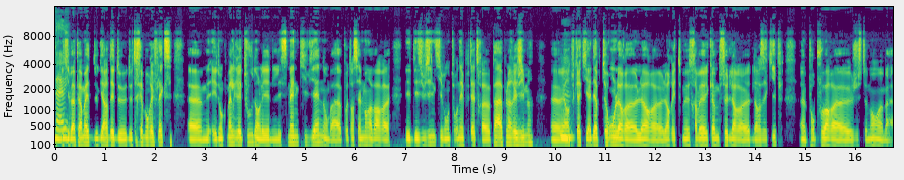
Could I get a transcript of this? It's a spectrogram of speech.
bah et qui va permettre de garder de, de très bons réflexes. et donc malgré tout, dans les, semaines qui viennent, on va potentiellement avoir euh, des, usines qui vont tourner peut-être euh, pas à plein régime, euh, en mm. tout cas qui adapteront leur, leur, leur rythme de travail comme ceux de, leur, de leurs équipes pour pouvoir justement bah,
